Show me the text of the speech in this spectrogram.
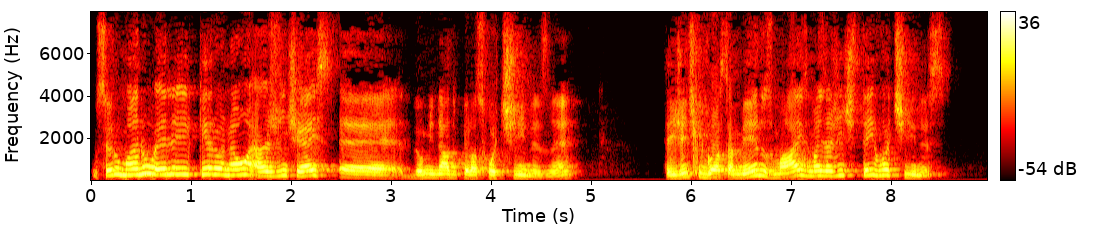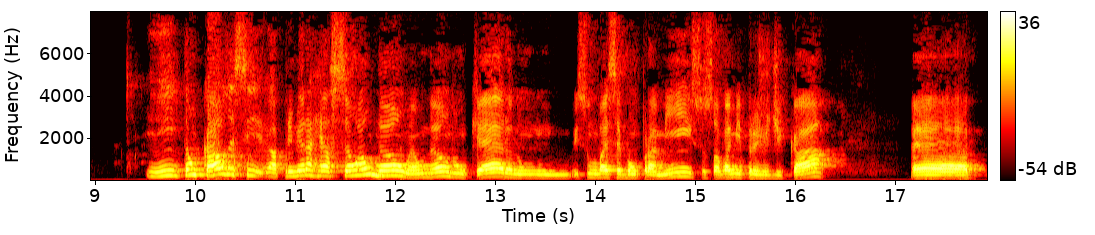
O ser humano, ele, queira ou não, a gente é, é dominado pelas rotinas, né? Tem gente que gosta menos, mais, mas a gente tem rotinas. E então causa esse, a primeira reação é o não, é o não, não quero, não, isso não vai ser bom para mim, isso só vai me prejudicar. É,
